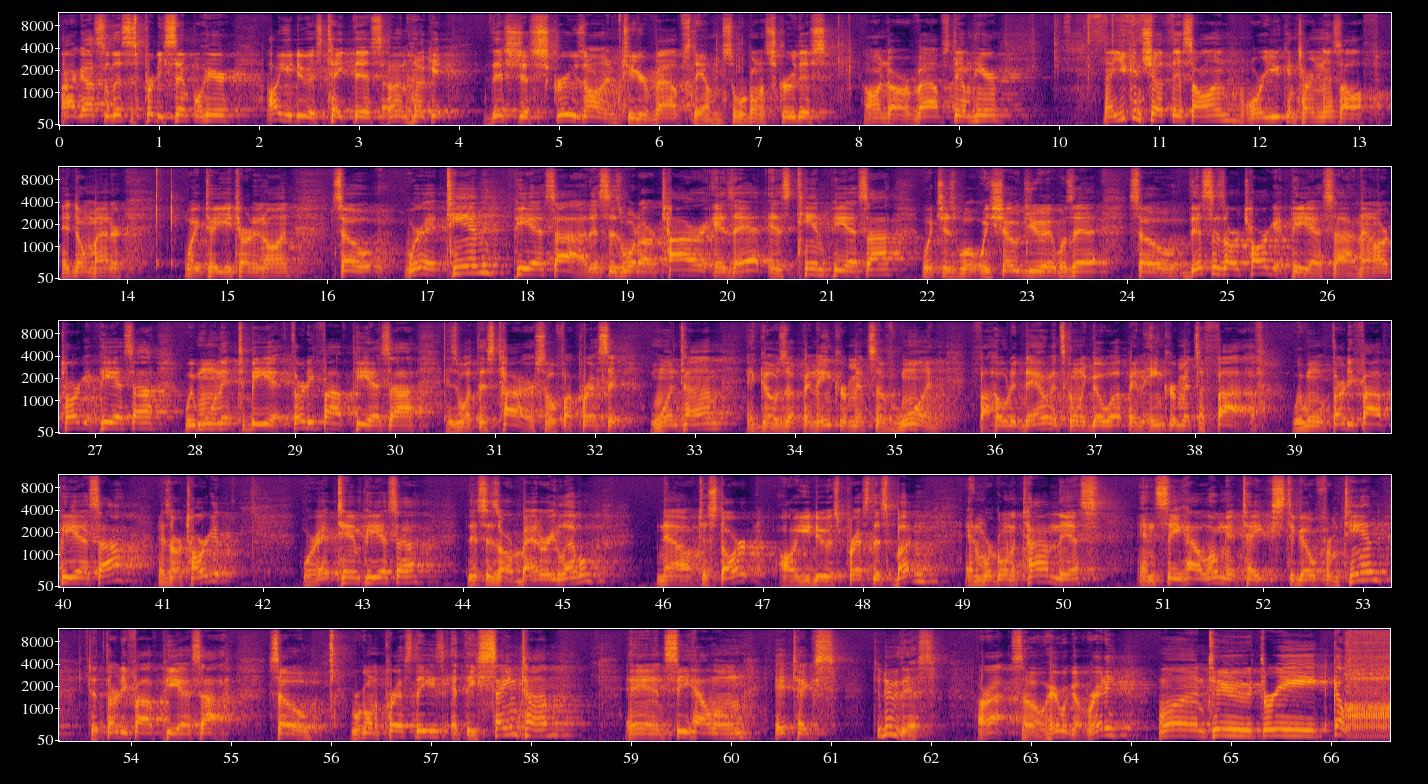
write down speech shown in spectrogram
All right guys, so this is pretty simple here. All you do is take this, unhook it. This just screws on to your valve stem. So we're gonna screw this onto our valve stem here. Now you can shut this on or you can turn this off. It don't matter. Wait till you turn it on. So we're at 10 PSI. This is what our tire is at, is 10 PSI, which is what we showed you it was at. So this is our target PSI. Now our target PSI, we want it to be at 35 PSI is what this tire. So if I press it one time, it goes up in increments of one. If I hold it down, it's gonna go up in increments of five. We want 35 PSI as our target. We're at 10 PSI. This is our battery level. Now to start, all you do is press this button and we're going to time this and see how long it takes to go from 10 to 35 PSI. So we're going to press these at the same time and see how long it takes to do this. All right, so here we go. Ready? One, two, three, go.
